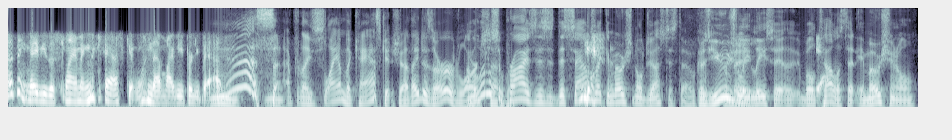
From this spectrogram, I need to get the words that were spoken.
I think maybe the slamming the casket one that might be pretty bad. Mm. Yes. Mm. After they slam the casket shut, they deserve large. I'm a little settlements. surprised. This is this sounds like emotional justice though, because usually. Lisa uh, will tell us that emotional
